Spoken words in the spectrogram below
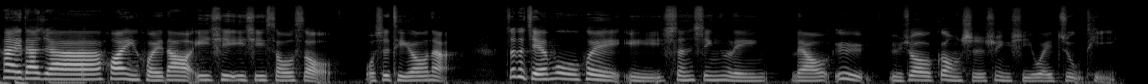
嗨，大家欢迎回到一七一七 SoSo，我是 Tiona。这个节目会以身心灵疗愈、宇宙共识讯息为主题。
